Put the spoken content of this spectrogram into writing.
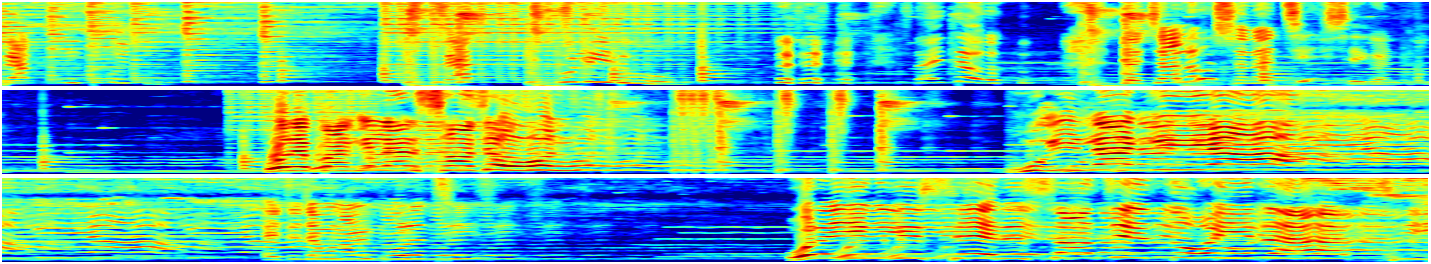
প্যাক মুক্ত করছি তাই তো? তো চলো শোনাচ্ছি সেই গানটা। ওরে পাগলার সাজন ভুই লাগিয়া। এই যে যেমন আমি বলেছি, ওরে ইংলিশের সাথে তৈরাছি।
